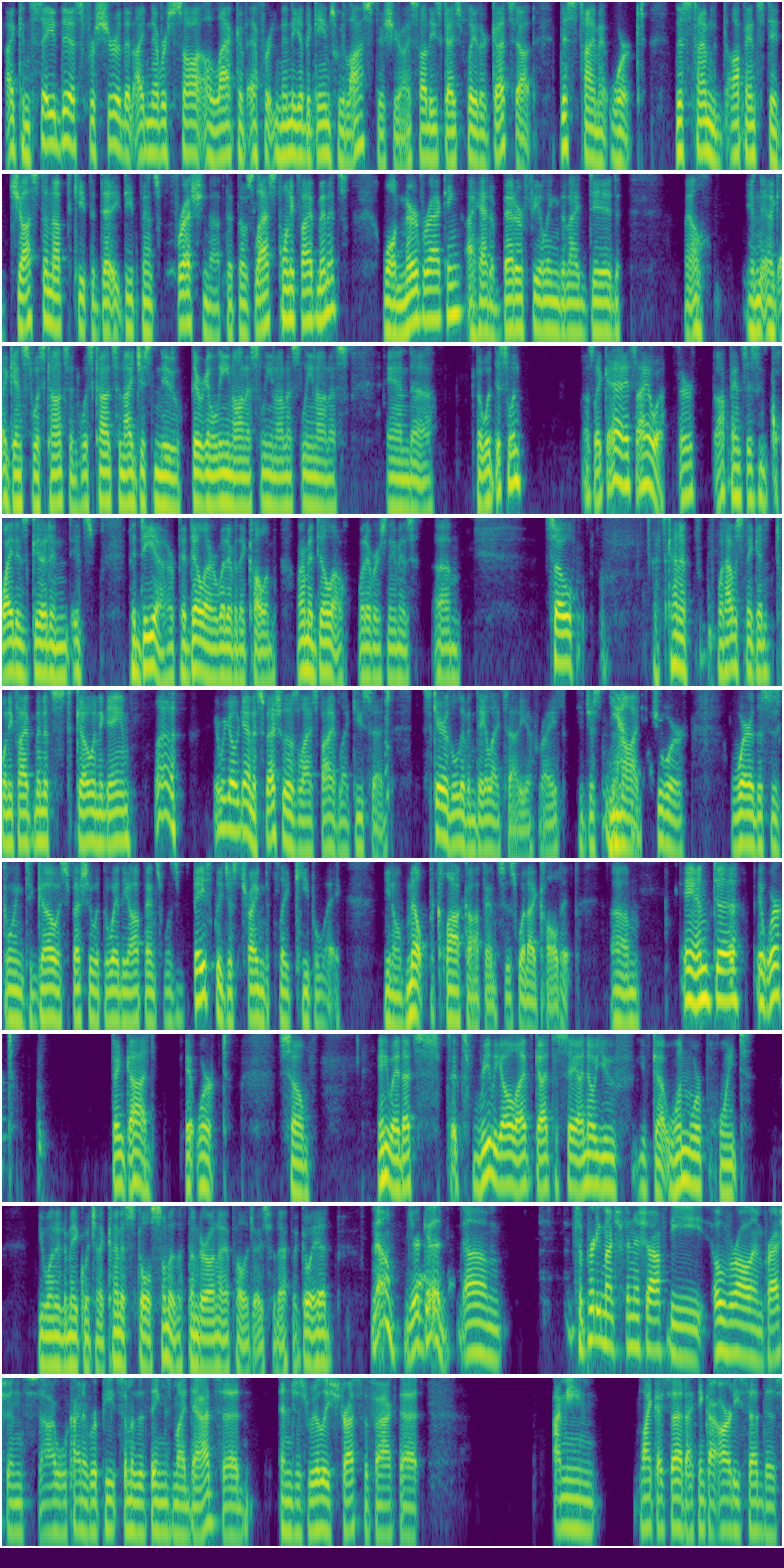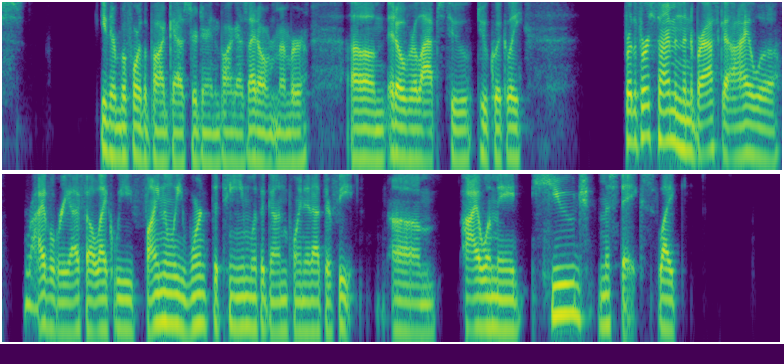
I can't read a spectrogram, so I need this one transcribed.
I can say this for sure that I never saw a lack of effort in any of the games we lost this year. I saw these guys play their guts out. This time it worked. This time, the offense did just enough to keep the de- defense fresh enough that those last 25 minutes, while nerve wracking, I had a better feeling than I did, well, in against Wisconsin. Wisconsin, I just knew they were going to lean on us, lean on us, lean on us. And, uh, but with this one, I was like, eh, it's Iowa. Their offense isn't quite as good, and it's Padilla or Padilla or whatever they call him, Armadillo, whatever his name is. Um, so that's kind of what I was thinking. 25 minutes to go in the game. Well, here we go again, especially those last five, like you said. Scare the living daylights out of you, right? You're just yeah. not sure where this is going to go, especially with the way the offense was basically just trying to play keep away. You know, melt the clock offense is what I called it. Um, and uh, it worked. Thank God it worked. So anyway, that's that's really all I've got to say. I know you've you've got one more point you wanted to make, which I kind of stole some of the thunder on. I apologize for that, but go ahead. No, you're good. Um, to pretty much finish off the overall impressions, I will kind of repeat some of the things my dad said and just really stress the fact that, I mean, like I said, I think I already said this either before the podcast or during the podcast. I don't remember. Um, it overlaps too too quickly. For the first time in the Nebraska Iowa rivalry, I felt like we finally weren't the team with a gun pointed at their feet. Um, Iowa made huge mistakes, like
